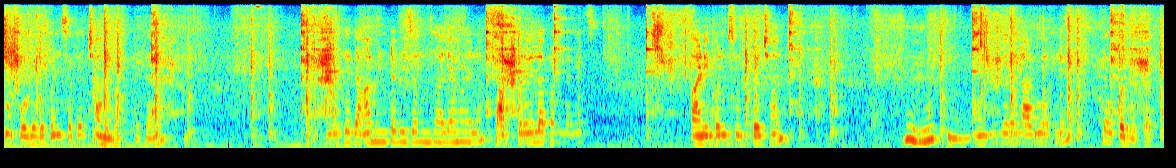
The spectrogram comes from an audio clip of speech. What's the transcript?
तूप वगैरे पण सगळं छान लागतं त्याला. ते दहा मिनटं भिजवून झाल्यामुळे ना साखरेला पण लगेच पाणी पण सुटतं छान. आणि जरा लाडू आपले लवकर होतात.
